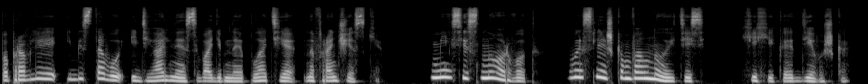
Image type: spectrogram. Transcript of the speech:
поправляя и без того идеальное свадебное платье на Франческе. «Миссис Норвуд, вы слишком волнуетесь», — хихикает девушка.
